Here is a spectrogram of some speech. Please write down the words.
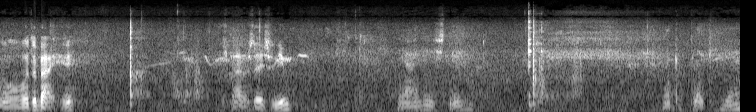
Nog wat erbij, hè? Volgens mij was deze nieuw. Ja, die is nieuw. Lekker plekje, hè?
